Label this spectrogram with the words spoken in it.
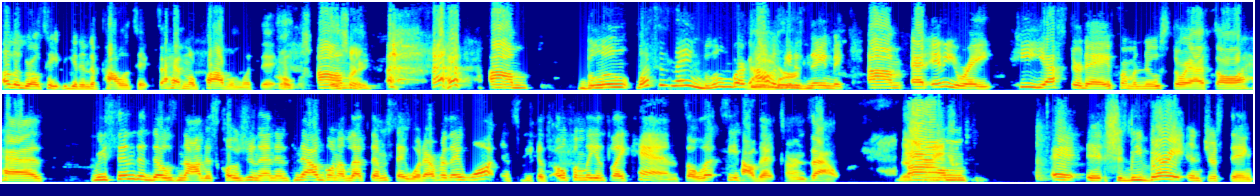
other girls hate to get into politics. I have no problem with it. Oh, oh um, oh um Bloom what's his name? Bloomberg. Bloomberg. I always get his name mixed. Um at any rate, he yesterday from a news story I saw has rescinded those non-disclosures and is now going to let them say whatever they want and speak as openly as they can. So let's see how that turns out. Um, it, it should be very interesting.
